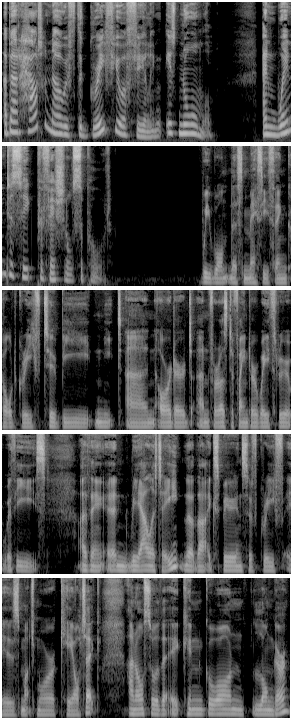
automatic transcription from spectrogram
about how to know if the grief you are feeling is normal and when to seek professional support we want this messy thing called grief to be neat and ordered and for us to find our way through it with ease. I think in reality that that experience of grief is much more chaotic and also that it can go on longer,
